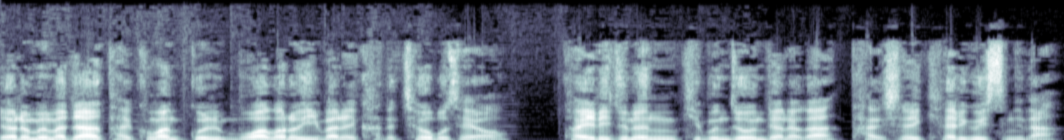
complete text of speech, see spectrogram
여름을 맞아 달콤한 꿀 무화과로 입안을 가득 채워보세요. 과일이 주는 기분 좋은 변화가 당신을 기다리고 있습니다.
